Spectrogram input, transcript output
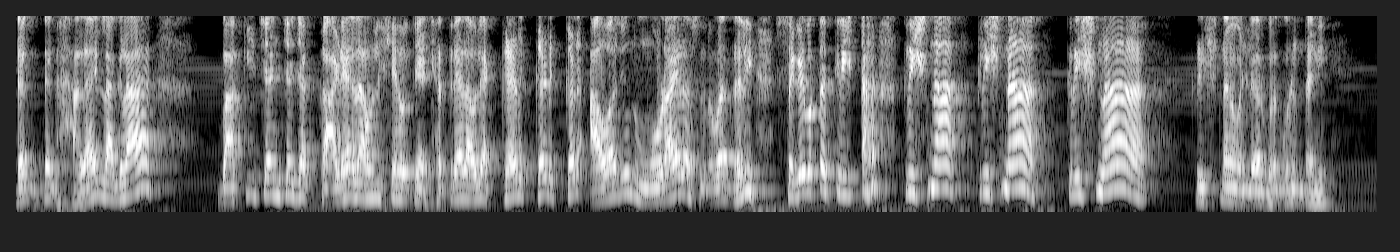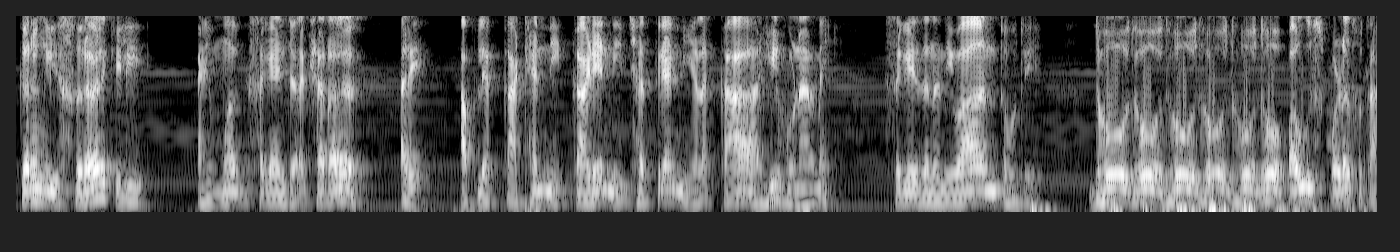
डग डग हालायला लागला. बाकीच्यांच्या ज्या काड्या लावलेल्या होत्या छत्र्या लावल्या कड कड कड आवाज येऊन मोडायला सुरुवात झाली. सगळे बघतात कृष्णा कृष्णा कृष्णा कृष्णा. कृष्णा म्हणल्यावर भगवंतानी करंगळी सरळ केली आणि मग सगळ्यांच्या लक्षात आलं अरे आपल्या काठ्यांनी काड्यांनी छत्र्यांनी याला काही होणार नाही. सगळेजण निवांत होते. धो धो धो धो धो धो पाऊस पडत होता.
